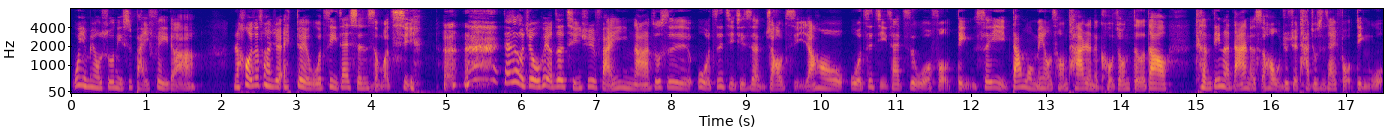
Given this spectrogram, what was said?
我也没有说你是白费的啊。然后我就突然觉得，哎，对，我自己在生什么气？但是我觉得我会有这个情绪反应啊，就是我自己其实很着急，然后我自己在自我否定，所以当我没有从他人的口中得到肯定的答案的时候，我就觉得他就是在否定我。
